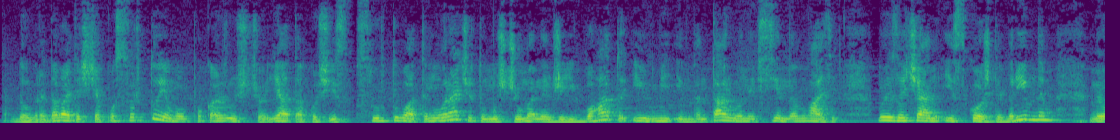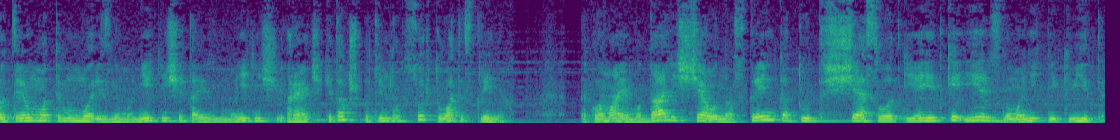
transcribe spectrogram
Так, добре, давайте ще посортуємо, покажу, що я також і сортуватиму речі, тому що у мене вже їх багато, і в мій інвентар вони всі не влазять. Ну і, звичайно, із кожним рівнем ми отримуватимемо різноманітніші та різноманітніші речі, які також потрібно сортувати в скринях. Так, ламаємо далі. Ще одна скринька, тут ще солодкі ягідки і різноманітні квіти.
